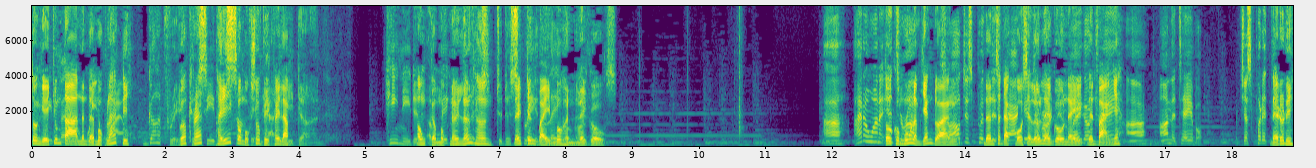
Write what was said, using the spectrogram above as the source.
Tôi nghĩ chúng ta nên đợi một lát đi. Godfrey thấy có một số việc phải làm. Ông cần một nơi lớn hơn để trưng bày mô hình Lego. Tôi không muốn làm gián đoạn, nên sẽ đặt bộ xe lửa Lego này lên bàn nhé. Để đó đi.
